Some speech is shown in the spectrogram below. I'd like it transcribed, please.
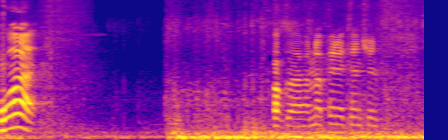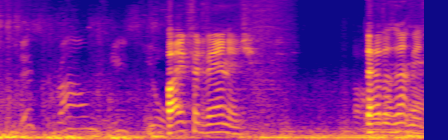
What? Oh god, I'm not paying attention. This round is yours. Life advantage. Oh, What the hell does that mean?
